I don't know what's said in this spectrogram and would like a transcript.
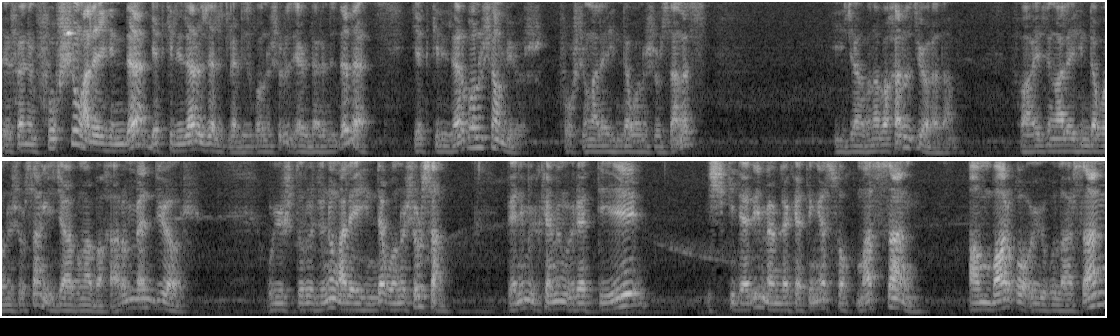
Efendim fuhşun aleyhinde yetkililer özellikle biz konuşuruz evlerimizde de yetkililer konuşamıyor. Fuhşun aleyhinde konuşursanız icabına bakarız diyor adam. Faizin aleyhinde konuşursan icabına bakarım ben diyor. Uyuşturucunun aleyhinde konuşursan benim ülkemin ürettiği işkileri memleketine sokmazsan, ambargo uygularsan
